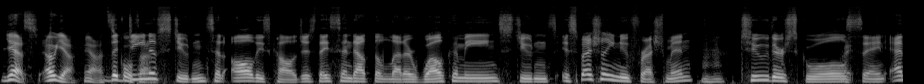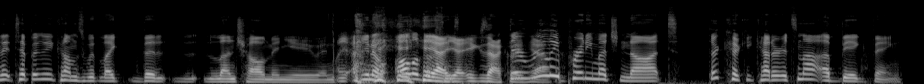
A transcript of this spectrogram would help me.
Yes. Oh yeah. Yeah. It's the school dean time. of students at all these colleges they send out the letter welcoming students especially new freshmen Mm-hmm. to their schools saying and it typically comes with like the lunch hall menu and you know all of those yeah, things. yeah, exactly. they're yeah. really pretty much not they're cookie cutter it's not a big thing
